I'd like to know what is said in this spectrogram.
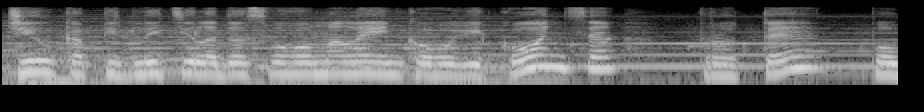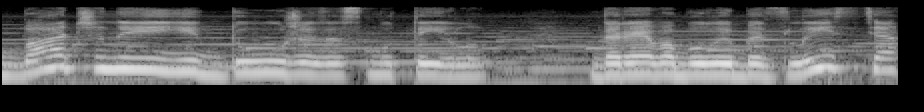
Бджілка підлетіла до свого маленького віконця, проте побачене її дуже засмутило. Дерева були без листя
